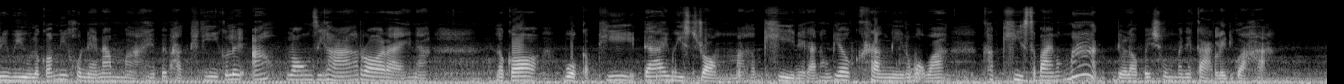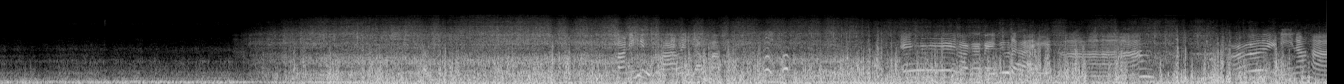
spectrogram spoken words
รีวิวแล้วก็มีคนแนะนำมาให้ไปพักที่นี่ก็เลยอ้าวลองสิคะรออะไรนะ แล้วก็บวกกับที่ได้วีสตรอมมาขับขี่ในการท่องเที่ยวครั้งนี้ต้องบอกว่าขับขี่สบายมากๆ เดี๋ยวเราไปชมบรรยากาศเลยดีกว่าค่ะ ตอนนี้หิวข้าวอีกแล้วค่ะ เอ๊ะเราจะไปอยู่ไหนคะเอ้ยนี่นะคะ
